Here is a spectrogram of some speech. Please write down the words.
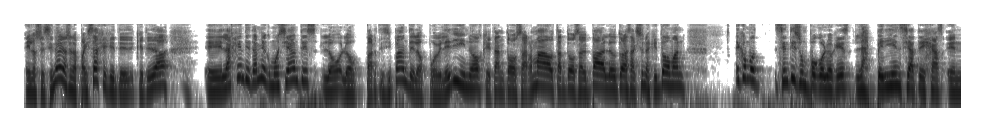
en los escenarios, en los paisajes que te, que te da. Eh, la gente también, como decía antes, lo- los participantes, los pueblerinos, que están todos armados, están todos al palo, todas las acciones que toman. Es como sentís un poco lo que es la experiencia Texas en,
